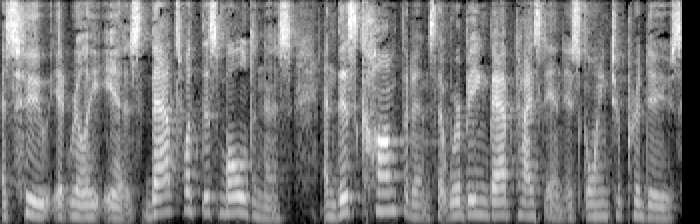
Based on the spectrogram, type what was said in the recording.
as who it really is. That's what this boldness and this confidence that we're being baptized in is going to produce.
